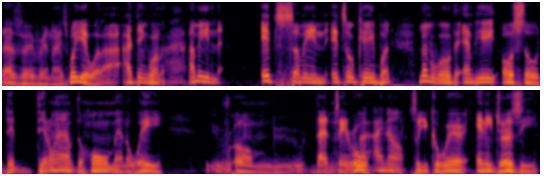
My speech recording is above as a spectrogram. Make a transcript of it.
That's very very nice. But yeah, well, I, I think well, I mean, it's I mean it's okay, but remember, well, the NBA also did they don't have the home and away, um, that same rule, I know. so you could wear any jersey.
